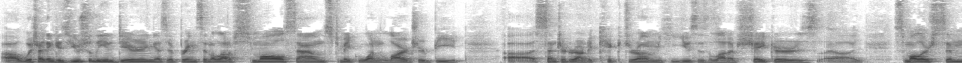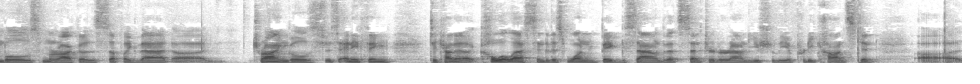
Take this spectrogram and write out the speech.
uh, which I think is usually endearing as it brings in a lot of small sounds to make one larger beat. Uh, centered around a kick drum, he uses a lot of shakers, uh, smaller cymbals, maracas, stuff like that, uh, triangles, just anything to kind of coalesce into this one big sound that's centered around usually a pretty constant uh,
